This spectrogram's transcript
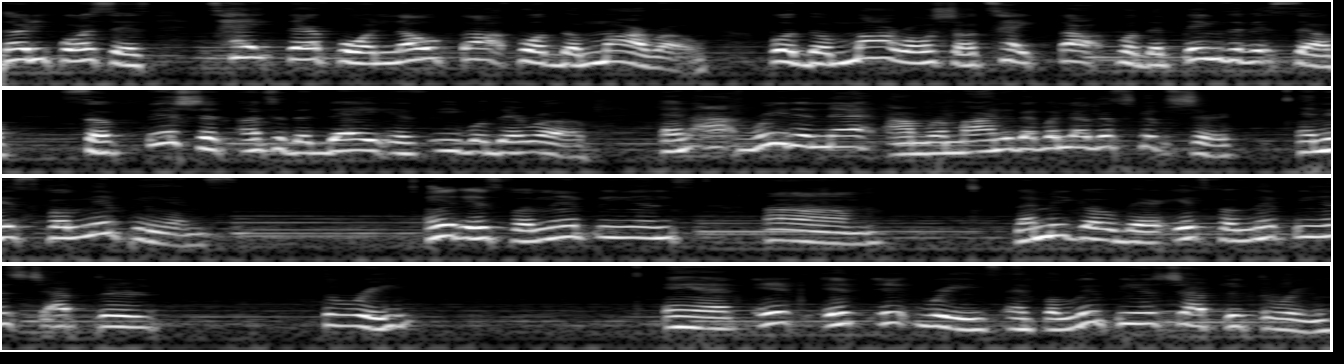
34 says, Take therefore no thought for the morrow, for the morrow shall take thought for the things of itself. Sufficient unto the day is evil thereof. And I'm reading that, I'm reminded of another scripture, and it's Philippians. It is Philippians um let me go there. It's Philippians chapter 3. And it, it, it reads in Philippians chapter 3,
